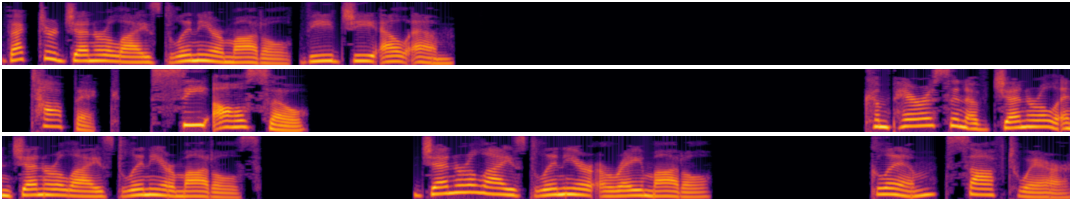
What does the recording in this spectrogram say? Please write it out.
Vector generalized linear model VGLM Topic. See also. Comparison of general and generalized linear models. Generalized linear array model. GLIM software.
